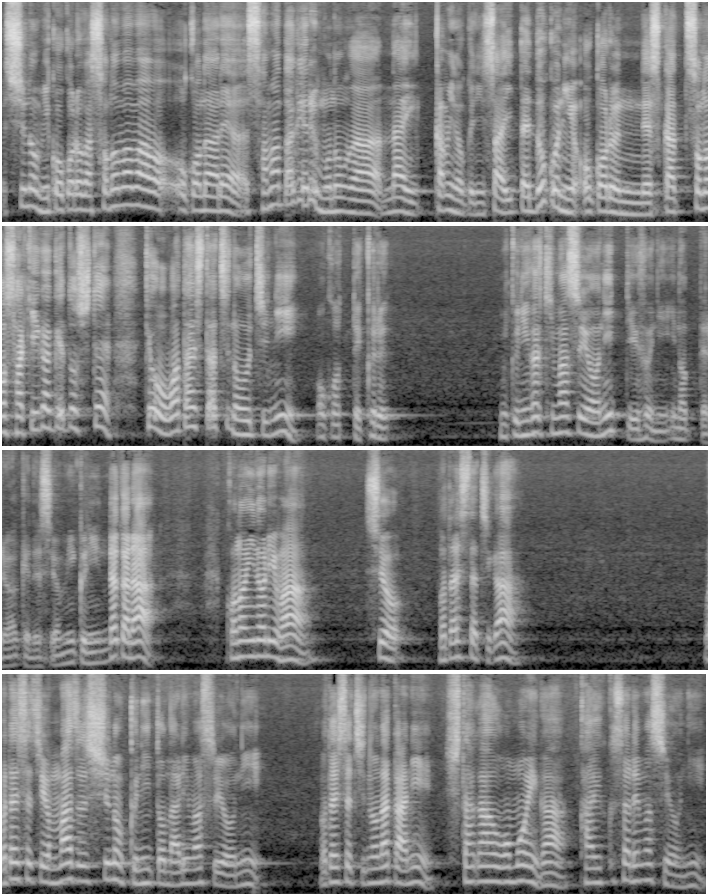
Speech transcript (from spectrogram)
主の御心がそのまま行われ妨げるものがない神の国さあ一体どこに起こるんですか?その先駆けとして今日私たちのうちに起こってくる。御国が来ますようにっていうふうに祈ってるわけですよ御国だからこの祈りは主を私たちが私たちがまず主の国となりますように私たちの中に従う思いが回復されますように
